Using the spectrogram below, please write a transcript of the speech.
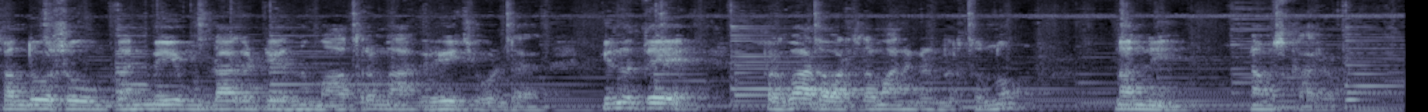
സന്തോഷവും നന്മയും ഉണ്ടാകട്ടെ എന്ന് മാത്രം ആഗ്രഹിച്ചുകൊണ്ട് ഇന്നത്തെ പ്രഭാത വർത്തമാനങ്ങൾ നിർത്തുന്നു. നന്ദി നമസ്കാരം.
